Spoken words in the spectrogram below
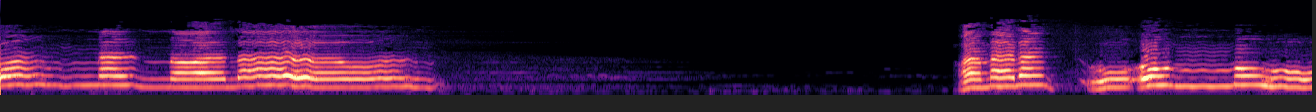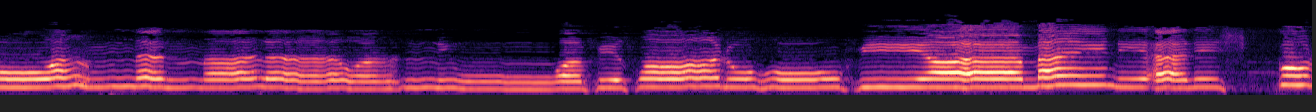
وهنا على حملته أمه وهنا على وهن. وفصاله في عامين أن اشكر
